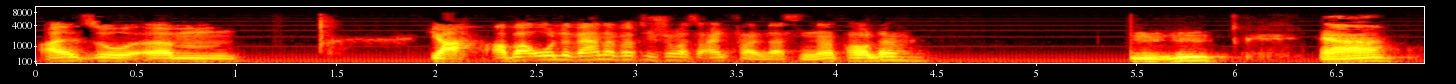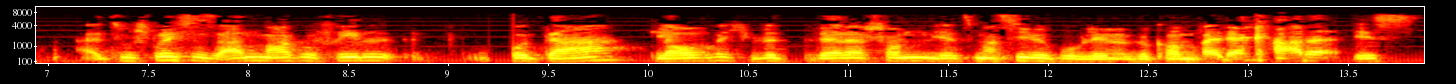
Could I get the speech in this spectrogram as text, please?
Also ähm, ja, aber Ole Werner wird sich schon was einfallen lassen, ne, Paul? Mhm. Ja, also du sprichst es an, Marco Friedl. Und da, glaube ich, wird Werder schon jetzt massive Probleme bekommen, weil der Kader ist,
